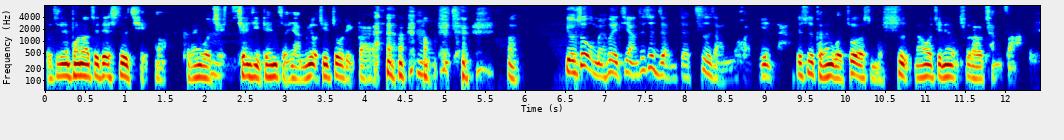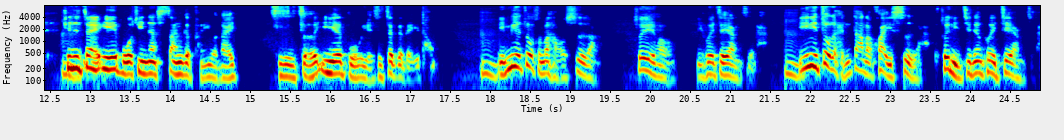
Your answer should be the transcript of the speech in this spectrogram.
我今天碰到这些事情啊，可能我前前几天怎样没有去做礼拜啊。”有时候我们会这样，这是人的自然的反应啊，就是可能我做了什么事，然后今天我受到惩罚。其实，在耶伯记那三个朋友来指责耶伯，也是这个雷同。嗯你没有做什么好事啦，所以哈、你会这样子啦。嗯你你做了很大的坏事啊，所以你今天会这样子啊。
